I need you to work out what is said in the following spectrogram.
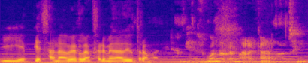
y empiezan a ver la enfermedad de otra manera. Es bueno remarcarlo, sí.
